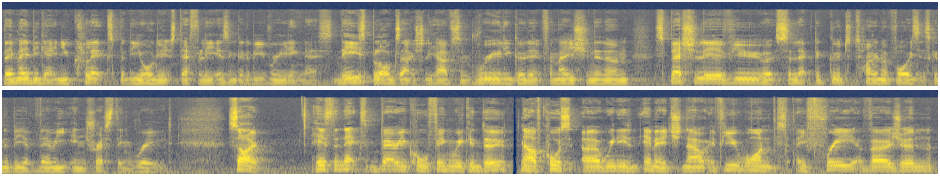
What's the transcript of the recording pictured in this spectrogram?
they may be getting you clicks, but the audience definitely isn't going to be reading this. These blogs actually have some really good information in them, especially if you select a good tone of voice, it's going to be a very interesting read. So, here's the next very cool thing we can do. Now, of course, uh, we need an image. Now, if you want a free version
